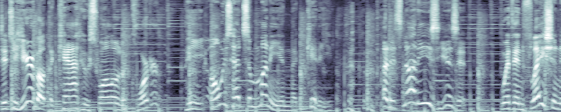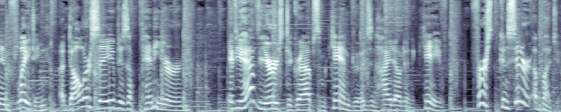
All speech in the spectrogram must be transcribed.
Did you hear about the cat who swallowed a quarter? He always had some money in the kitty. but it's not easy, is it? With inflation inflating, a dollar saved is a penny earned. If you have the urge to grab some canned goods and hide out in a cave, first consider a budget.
